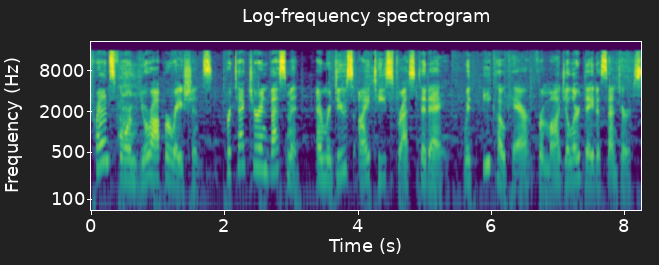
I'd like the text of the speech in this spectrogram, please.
Transform your operations, protect your investment, and reduce IT stress today with EcoCare for modular data centers.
